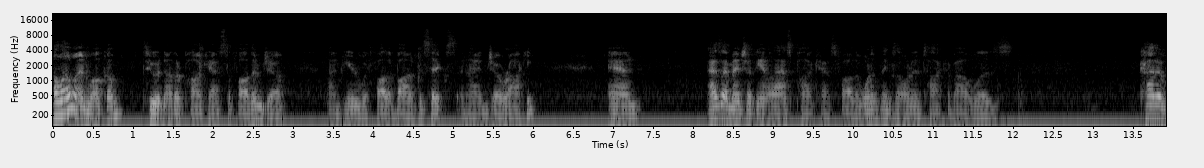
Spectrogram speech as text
Hello and welcome to another podcast of Father and Joe. I'm here with Father Boniface Hicks, and I am Joe Rockey. And as I mentioned at the end of last podcast, Father, one of the things I wanted to talk about was kind of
